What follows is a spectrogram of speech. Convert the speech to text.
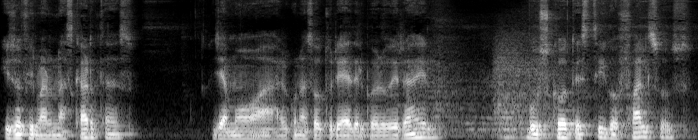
Hizo firmar unas cartas, llamó a algunas autoridades del pueblo de Israel, buscó testigos falsos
